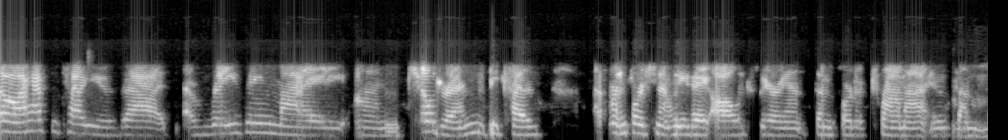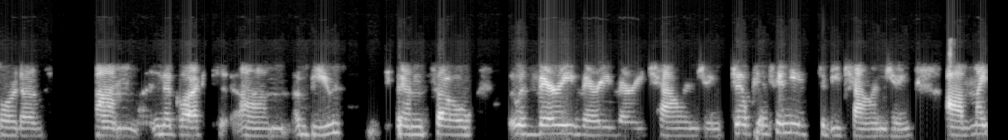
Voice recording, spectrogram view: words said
So i have to tell you that raising my um, children because unfortunately, they all experience some sort of trauma and some Mhm. sort of um, neglect, um, abuse, and so it was very, very, very challenging. Still continues to be challenging. Um, my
